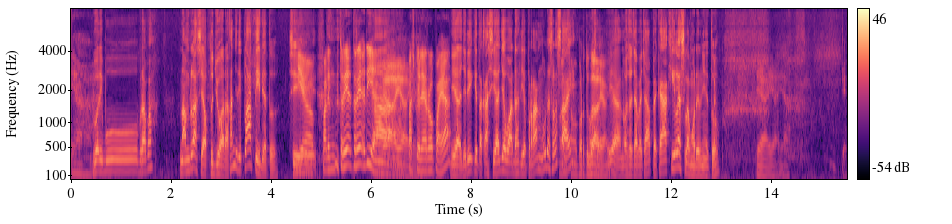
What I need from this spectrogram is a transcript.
Iya. 2000 berapa? 16 ya waktu juara kan jadi pelatih dia tuh. Si Iya, paling teriak-teriak dia. Nah, Iya, iya, Pas iya. Piala Eropa ya. Iya, jadi kita kasih aja wadah dia perang, udah selesai. Oh, sama Portugal usah- ya. Iya, nggak usah capek-capek. Kayak Achilles lah modelnya itu. Iya, iya, iya. Oke.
